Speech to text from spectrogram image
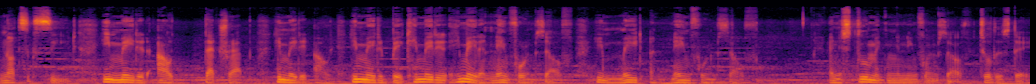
not succeed. He made it out that trap. He made it out. He made it big. He made it he made a name for himself. He made a name for himself and he's still making a name for himself till this day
